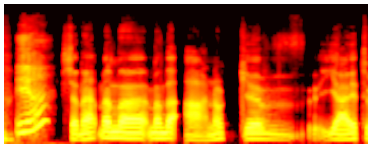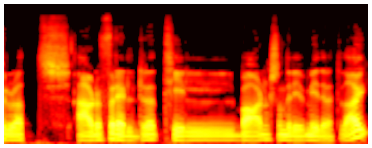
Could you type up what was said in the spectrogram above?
Ja. kjenner jeg. Men, uh, men det er nok uh, Jeg tror at er du foreldre til barn som driver med idrett i dag,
